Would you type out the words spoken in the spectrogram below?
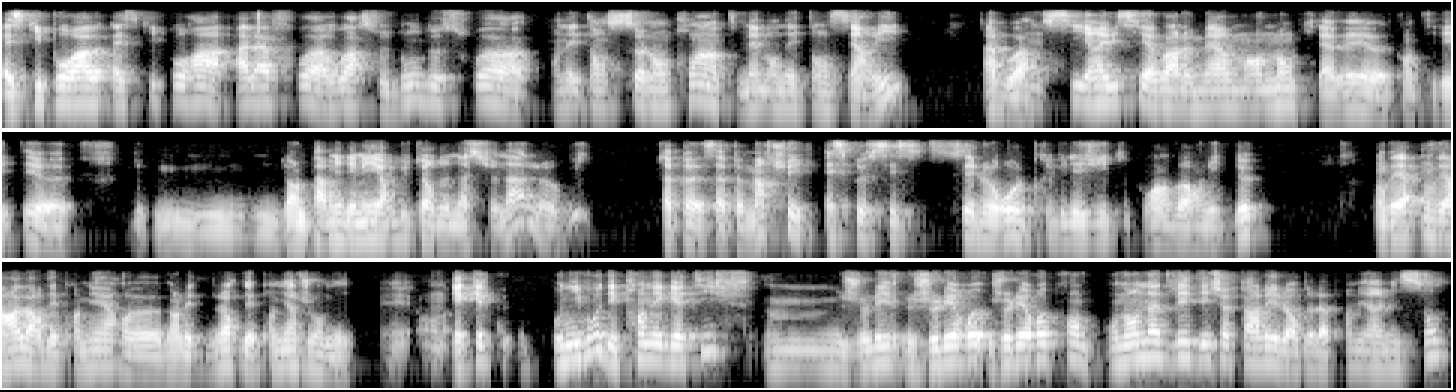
Est-ce qu'il pourra, est-ce qu'il pourra à la fois avoir ce don de soi en étant seul en pointe, même en étant servi À voir. Mm. S'il réussit à avoir le même rendement qu'il avait euh, quand il était dans, parmi les meilleurs buteurs de national, oui, ça peut, ça peut marcher. Est-ce que c'est le rôle privilégié qu'ils pourront avoir en Ligue 2 on verra, on verra lors, des premières, euh, dans les, lors des premières journées. Il y a quelques, au niveau des points négatifs, hum, je, les, je, les je les reprends. On en avait déjà parlé lors de la première émission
